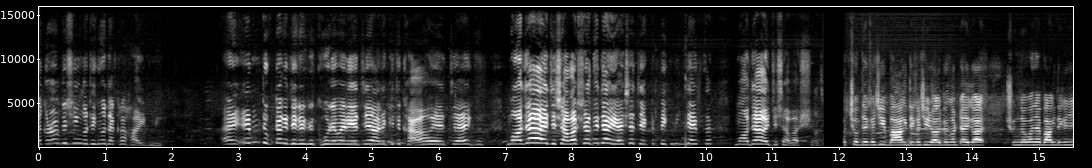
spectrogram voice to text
এখন অব্দি সিংহ টিংহ দেখা হয়নি। আর টুকটাক ঘুরে বেরিয়েছে অনেক কিছু খাওয়া হয়েছে মজা হয়েছে সবার সঙ্গে যাই একসাথে একটা পিকনিক টাইপের মজা হয়েছে সবার সঙ্গে। কচ্ছপ দেখেছি বাঘ দেখেছি রয়্যাল বেঙ্গল টাইগার সুন্দরবনে বাঘ দেখেছি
